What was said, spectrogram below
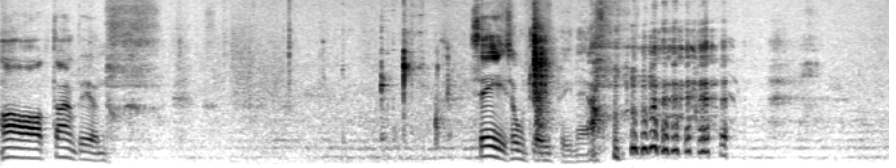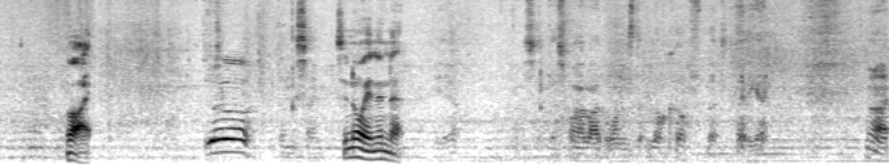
Oh, don't be an. See, it's all droopy now. right, Oh, done the same. it's annoying, isn't it? Yeah. That's, that's why I like the ones that lock off, but there we go. Right,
